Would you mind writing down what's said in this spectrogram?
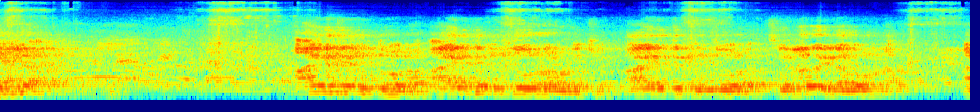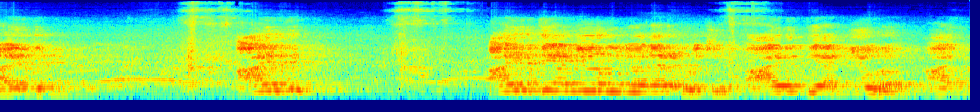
ഇല്ല ആയിരത്തി മുന്നൂറ് ആയിരത്തി മുന്നൂറ് വിളിച്ചു. ആയിരത്തി മുന്നൂറ്. ചിലതില്ല അതുകൊണ്ടാണ് ആയിരത്തി ആയിരത്തി ആയിരത്തി അഞ്ഞൂറ് കുഞ്ഞുമാരെ വിളിച്ചു. ആയിരത്തി അഞ്ഞൂറ് ആയി-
